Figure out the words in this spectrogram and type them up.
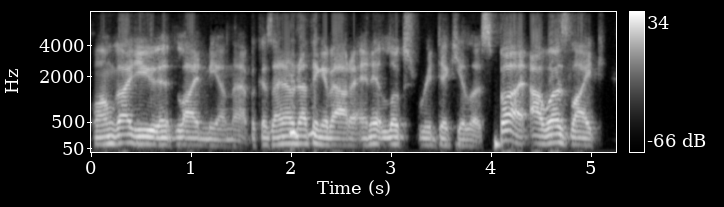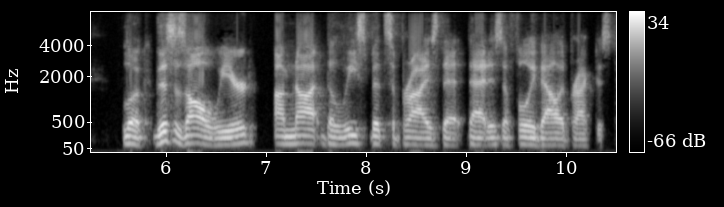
Well, I'm glad you enlightened me on that because I know nothing about it and it looks ridiculous. But I was like, look, this is all weird. I'm not the least bit surprised that that is a fully valid practice.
